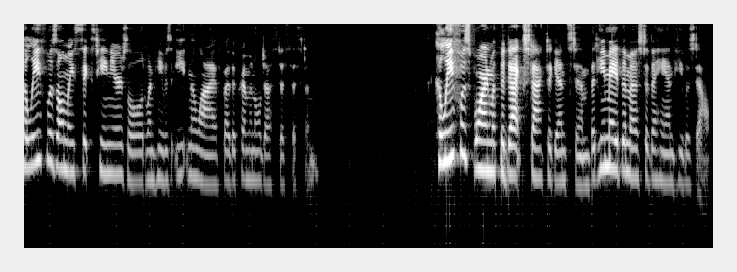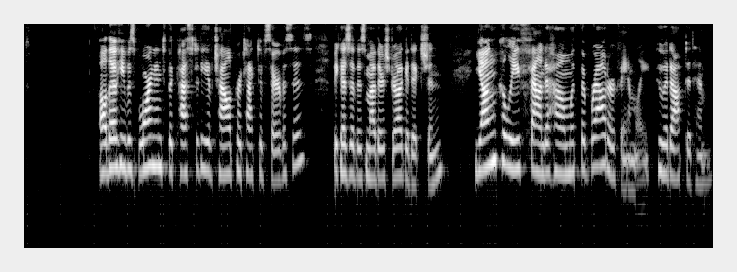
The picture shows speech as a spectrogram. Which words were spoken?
Kalief was only 16 years old when he was eaten alive by the criminal justice system. Kalief was born with the deck stacked against him, but he made the most of the hand he was dealt. Although he was born into the custody of Child Protective Services because of his mother's drug addiction, young Kalief found a home with the Browder family, who adopted him.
